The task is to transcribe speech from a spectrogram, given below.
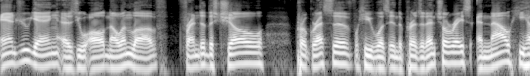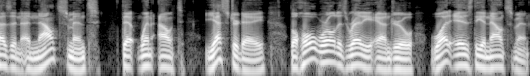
Andrew Yang, as you all know and love, friend of the show, progressive. He was in the presidential race, and now he has an announcement that went out yesterday. The whole world is ready, Andrew. What is the announcement?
